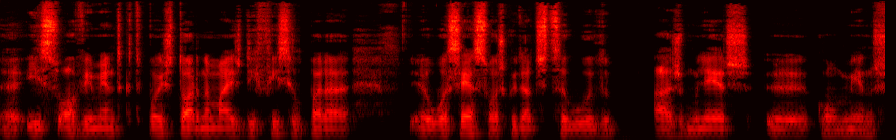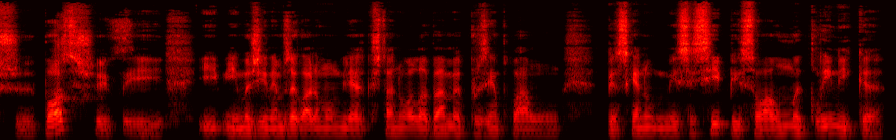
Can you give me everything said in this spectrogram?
Eh, isso, obviamente, que depois torna mais difícil para eh, o acesso aos cuidados de saúde às mulheres uh, com menos uh, posses. E, e, imaginemos agora uma mulher que está no Alabama, por exemplo, há um, penso que é no Mississippi, só há uma clínica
